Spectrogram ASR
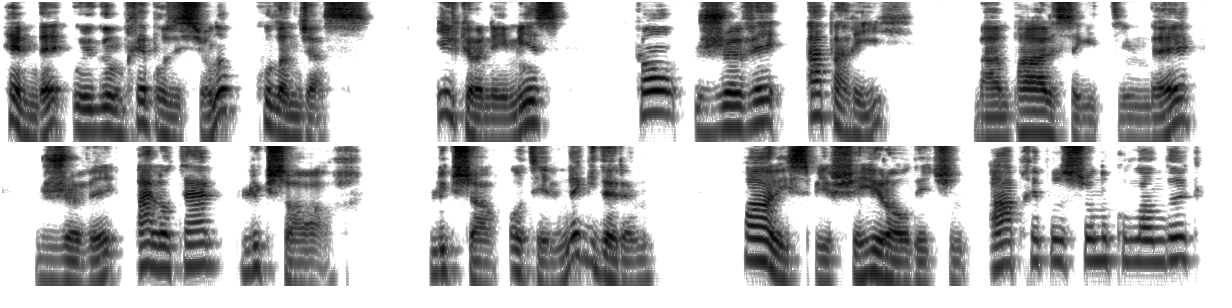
hem de uygun prepozisyonu kullanacağız. İlk örneğimiz Quand je vais à Paris, ben Paris'e gittiğimde je vais à l'hôtel Luxor. Luxor oteline giderim. Paris bir şehir olduğu için A prepozisyonunu kullandık.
